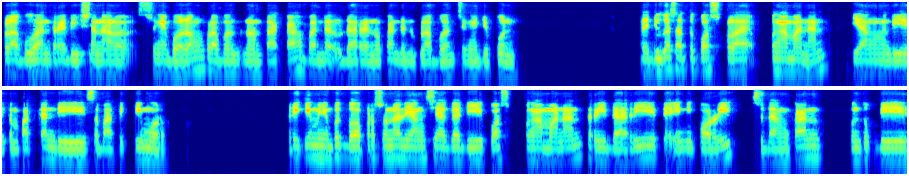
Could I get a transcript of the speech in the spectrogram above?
Pelabuhan Tradisional Sungai Bolong, Pelabuhan Tenontaka, Bandar Udara Nukan, dan Pelabuhan Sungai Jepun. Ada juga satu pos pengamanan yang ditempatkan di Sebatik Timur. Riki menyebut bahwa personel yang siaga di pos pengamanan terdiri dari TNI Polri, sedangkan untuk di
